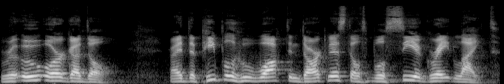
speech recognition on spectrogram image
re'u or gadol. Right? The people who walked in darkness, they'll, will see a great light.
